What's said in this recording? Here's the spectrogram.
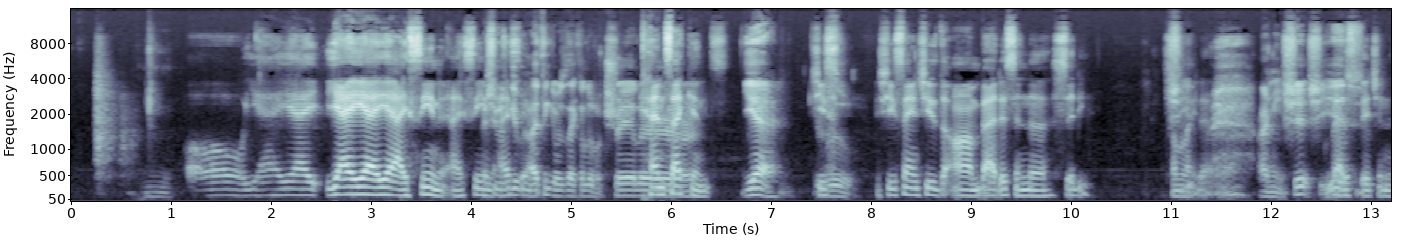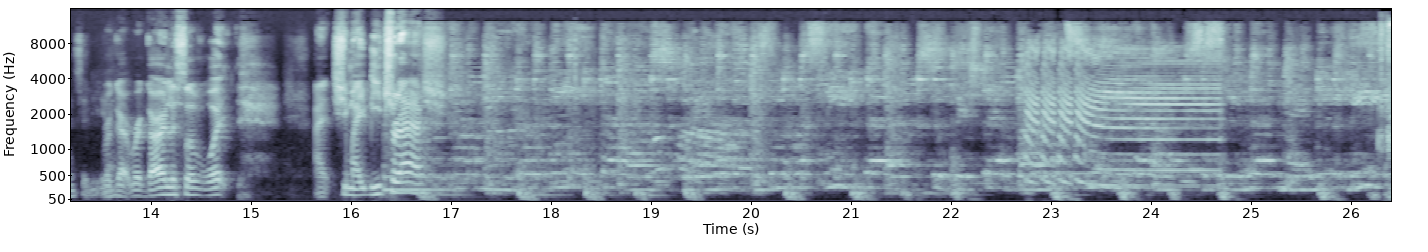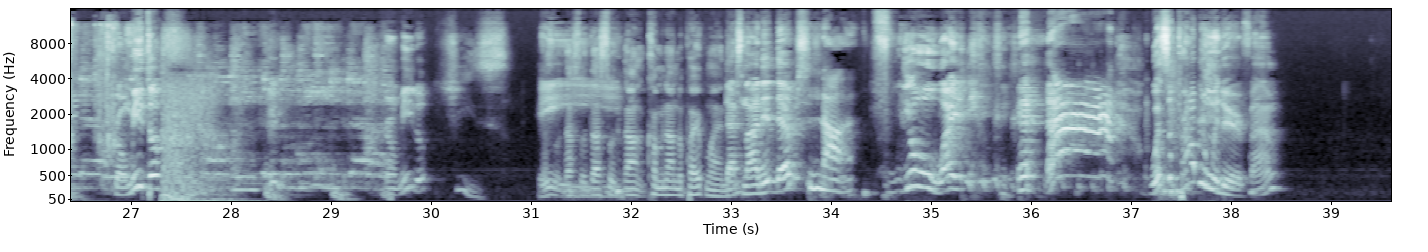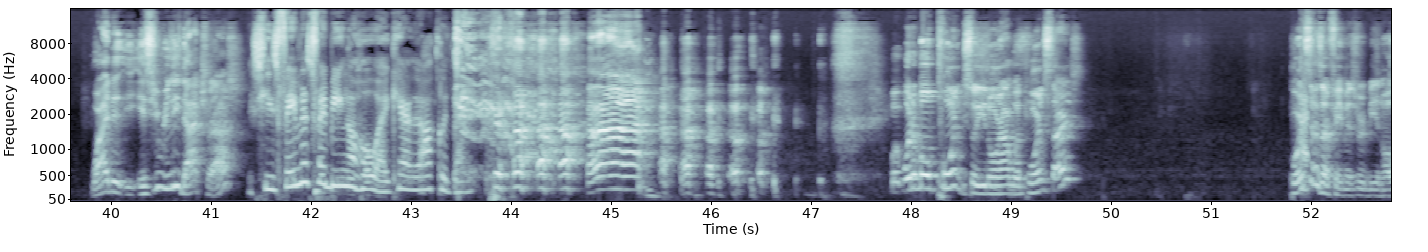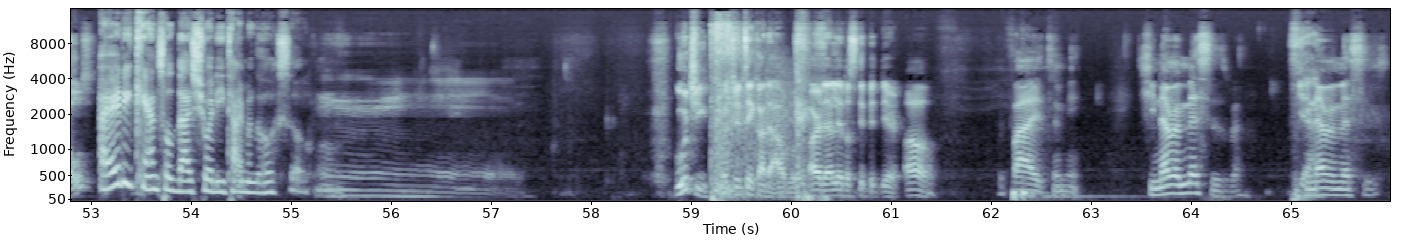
Oh yeah, yeah, yeah, yeah, yeah. I seen it. I seen she it. was I, giving, seen I think it was like a little trailer. Ten seconds. Yeah. She's Little- she's saying she's the um baddest in the city, something like that. Yeah. I mean, shit. She Baddest is. bitch in the city. Yeah. Rega- regardless of what, I, she might be trash. Chromito. Hey. Chromito. Jeez. Hey. That's what that's what down, coming down the pipeline. That's not it, Debs? Nah. Yo, why? What's the problem with her, fam? Why did is she really that trash? She's famous for being a hoe. I can't rock with that. But what about porn? So you don't rock with porn stars? Porn stars are famous for being hoes. I already canceled that shorty time ago, so Mm. Gucci, what's your take on the album? Or that little snippet there? Oh, fire to me. She never misses, bro. She Yeah. never misses.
